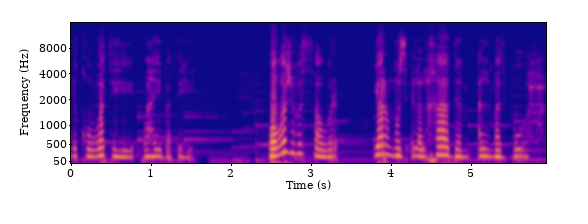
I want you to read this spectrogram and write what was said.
لقوته وهيبته. ووجه الثور يرمز إلى الخادم المذبوح.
